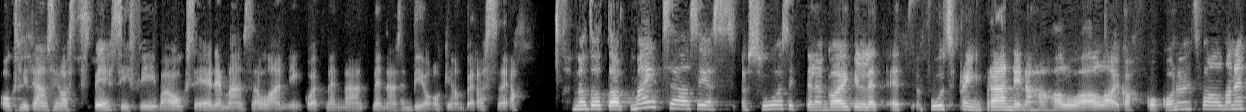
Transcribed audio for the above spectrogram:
onko mitään sellaista spesifiä vai onko se enemmän sellainen, niin kuin, että mennään, mennään sen biologian perässä? Ja... No tota, mä itse asiassa suosittelen kaikille, että et Foodspring-brändinähän haluaa olla aika kokonaisvaltainen.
